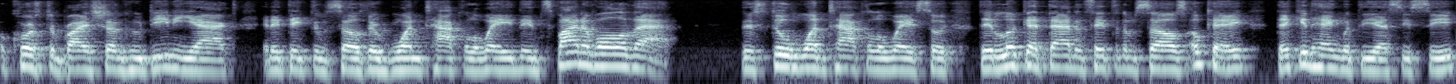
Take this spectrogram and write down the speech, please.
Of course, the Bryce Young Houdini act, and they think themselves they're one tackle away. In spite of all of that, they're still one tackle away. So they look at that and say to themselves, okay, they can hang with the SEC.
